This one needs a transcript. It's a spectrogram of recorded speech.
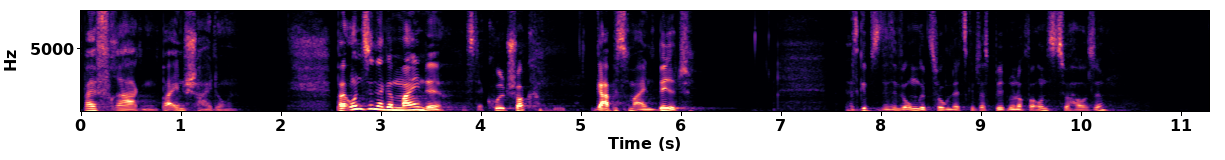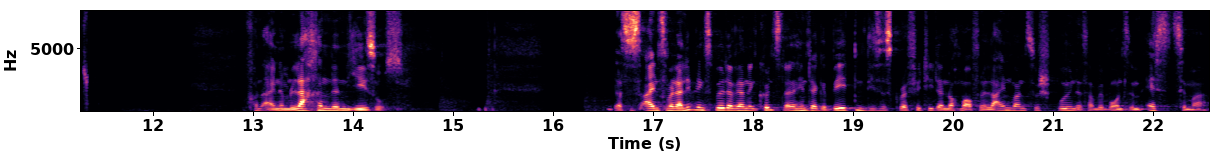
bei Fragen, bei Entscheidungen? Bei uns in der Gemeinde, das ist der Kultschock, gab es mal ein Bild. Das gibt's, da sind wir umgezogen, jetzt gibt es das Bild nur noch bei uns zu Hause. Von einem lachenden Jesus. Das ist eines meiner Lieblingsbilder. Wir haben den Künstler dahinter gebeten, dieses Graffiti dann nochmal auf eine Leinwand zu sprühen. Das haben wir bei uns im Esszimmer.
